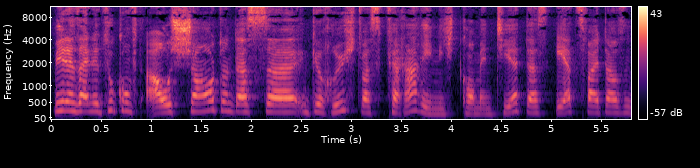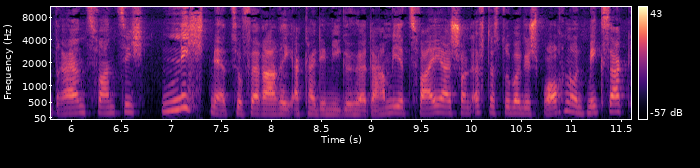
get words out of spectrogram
wie denn seine Zukunft ausschaut und das äh, Gerücht, was Ferrari nicht kommentiert, dass er 2023 nicht mehr zur Ferrari Akademie gehört. Da haben wir zwei ja schon öfters drüber gesprochen und Mick sagt,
